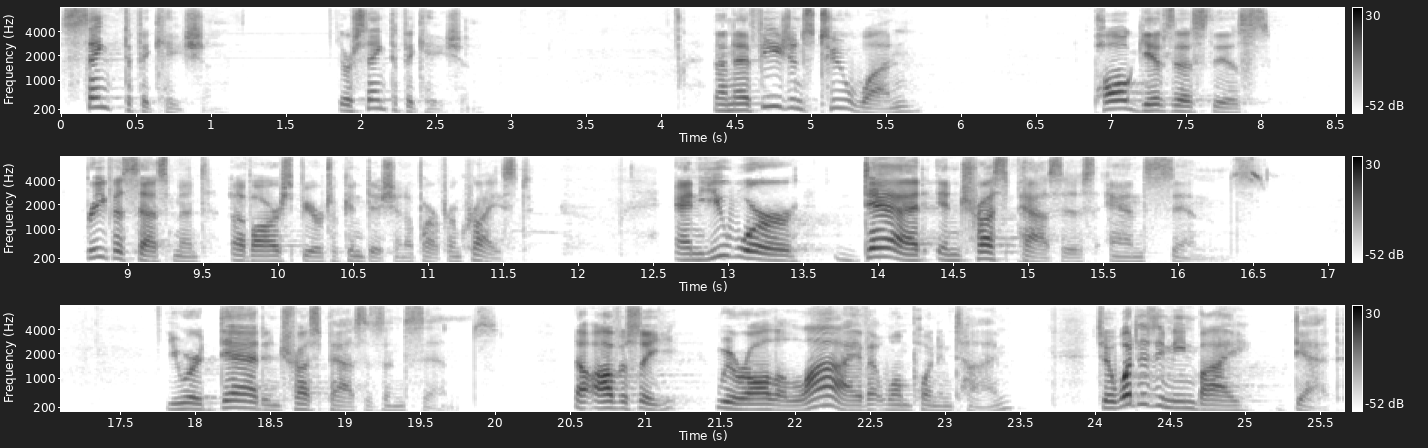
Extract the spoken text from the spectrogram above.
sanctification. Your sanctification. Now, in Ephesians 2 1, Paul gives us this brief assessment of our spiritual condition apart from Christ and you were dead in trespasses and sins. You were dead in trespasses and sins. Now, obviously, we were all alive at one point in time. So, what does he mean by dead?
